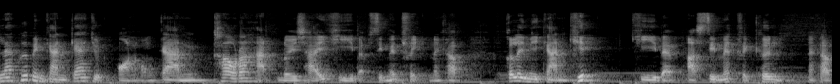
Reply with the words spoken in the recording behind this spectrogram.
และเพื่อเป็นการแก้จุดอ่อนของการเข้ารหัสโดยใช้คีย์แบบ symmetric นะครับก็เลยมีการคิดคีย์แบบ asymmetric ขึ้นนะครับ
